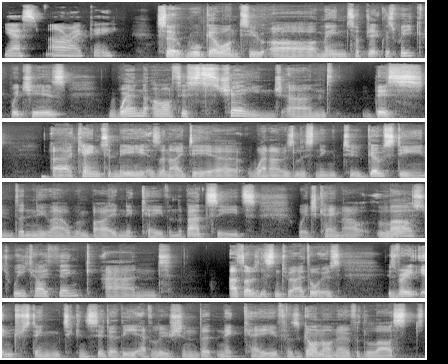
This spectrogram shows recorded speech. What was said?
yes, RIP. So, we'll go on to our main subject this week, which is when artists change. And this uh, came to me as an idea when I was listening to Ghosteen, the new album by Nick Cave and the Bad Seeds, which came out last week, I think. And as I was listening to it, I thought it was it was very interesting to consider the evolution that Nick Cave has gone on over the last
